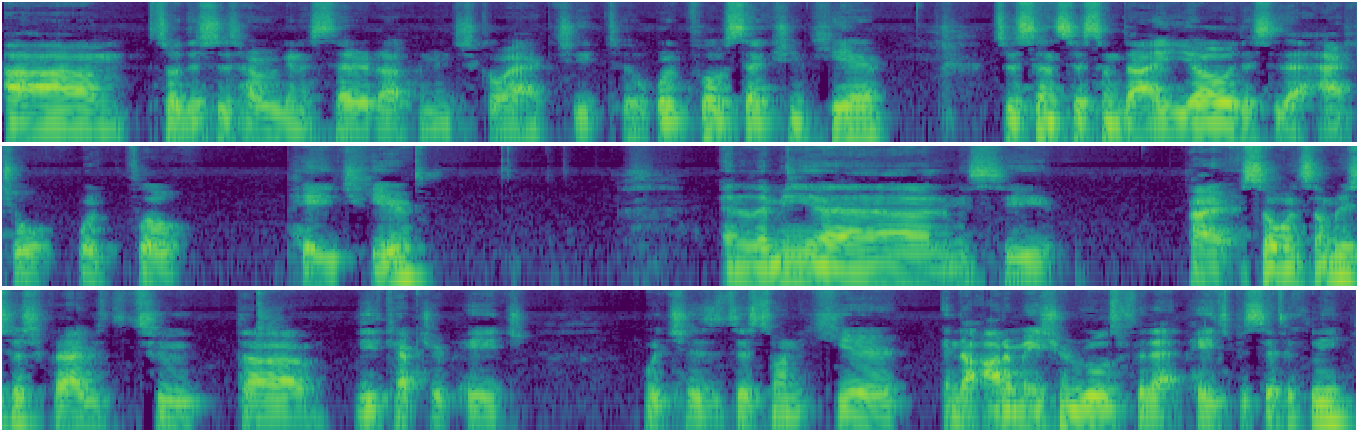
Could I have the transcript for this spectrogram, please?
Um, so this is how we're going to set it up. Let me just go actually to the workflow section here. So this is on systeme.io. This is the actual workflow page here. And let me, uh, let me see. All right. So when somebody subscribes to the lead capture page, which is this one here in the automation rules for that page specifically,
